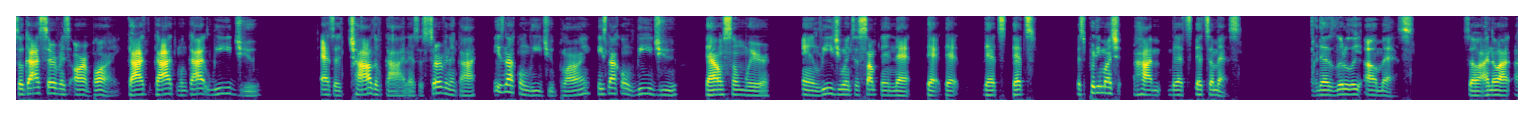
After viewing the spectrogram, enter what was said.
So God's servants aren't blind. God God when God leads you as a child of God and as a servant of God, he's not going to lead you blind. He's not going to lead you down somewhere and lead you into something that that that that's that's that's pretty much hot that's that's a mess. And that's literally a mess. So I know I, I,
